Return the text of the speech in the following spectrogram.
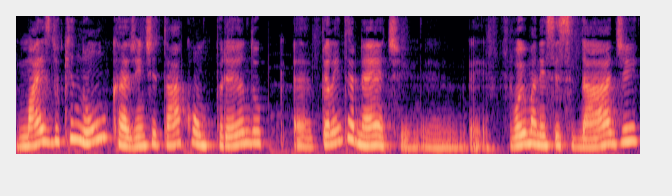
mais do que nunca a gente está comprando é, pela internet. É, é, foi uma necessidade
